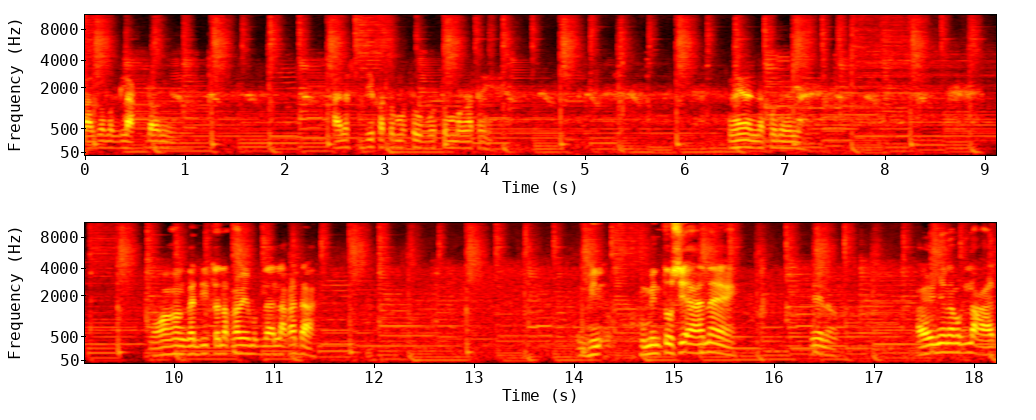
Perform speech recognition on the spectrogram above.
bago mag-lockdown halos di pa tumutubo itong mga to eh. Ngayon, napuno na. Mukhang hanggang dito lang kami maglalakad ah. Humin- huminto si Ana eh. Yan oh. Ayaw niya na maglakad.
